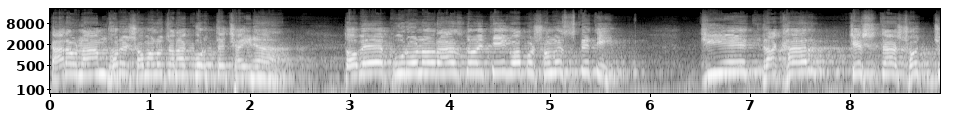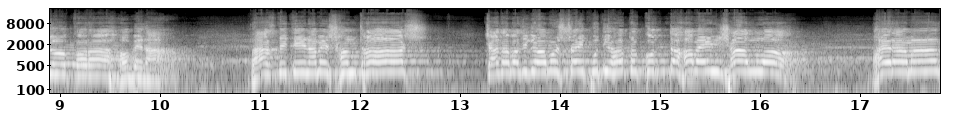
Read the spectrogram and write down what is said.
কারও নাম ধরে সমালোচনা করতে চাই না। তবে পুরনো রাজনৈতিক অপসংস্কৃতি জিয়ে রাখার চেষ্টা সহ্য করা হবে না। রাজনীতির নামে সন্ত্রাস, চাঁদাবাজিকে অবশ্যই প্রতিহত করতে হবে ইনশাআল্লাহ। ভাইরা আমার,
